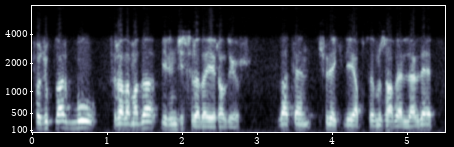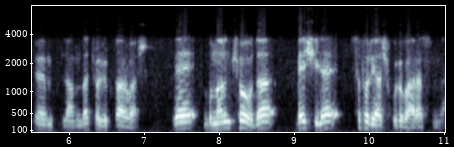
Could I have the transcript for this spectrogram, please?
Çocuklar bu sıralamada birinci sırada yer alıyor. Zaten sürekli yaptığımız haberlerde hep ön planda çocuklar var. Ve bunların çoğu da 5 ile 0 yaş grubu arasında.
